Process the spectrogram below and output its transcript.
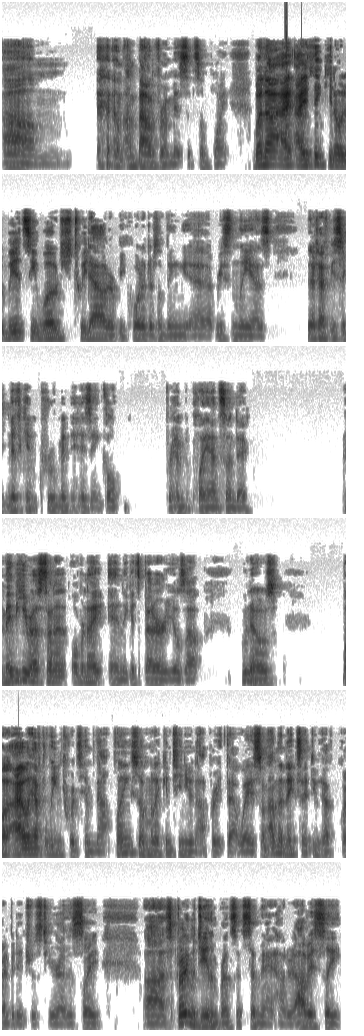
um, I'm, I'm bound for a miss at some point. But no, I I think you know we did see Woj tweet out or be quoted or something uh, recently as there'd have to be significant improvement in his ankle for him to play on Sunday. Maybe he rests on it overnight and it gets better, heals up. Who knows? But I would have to lean towards him not playing, so I'm going to continue and operate that way. So on the Knicks, I do have quite a bit of interest here on the slate. Uh, starting with Jalen Brunson at 7,900. Obviously,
